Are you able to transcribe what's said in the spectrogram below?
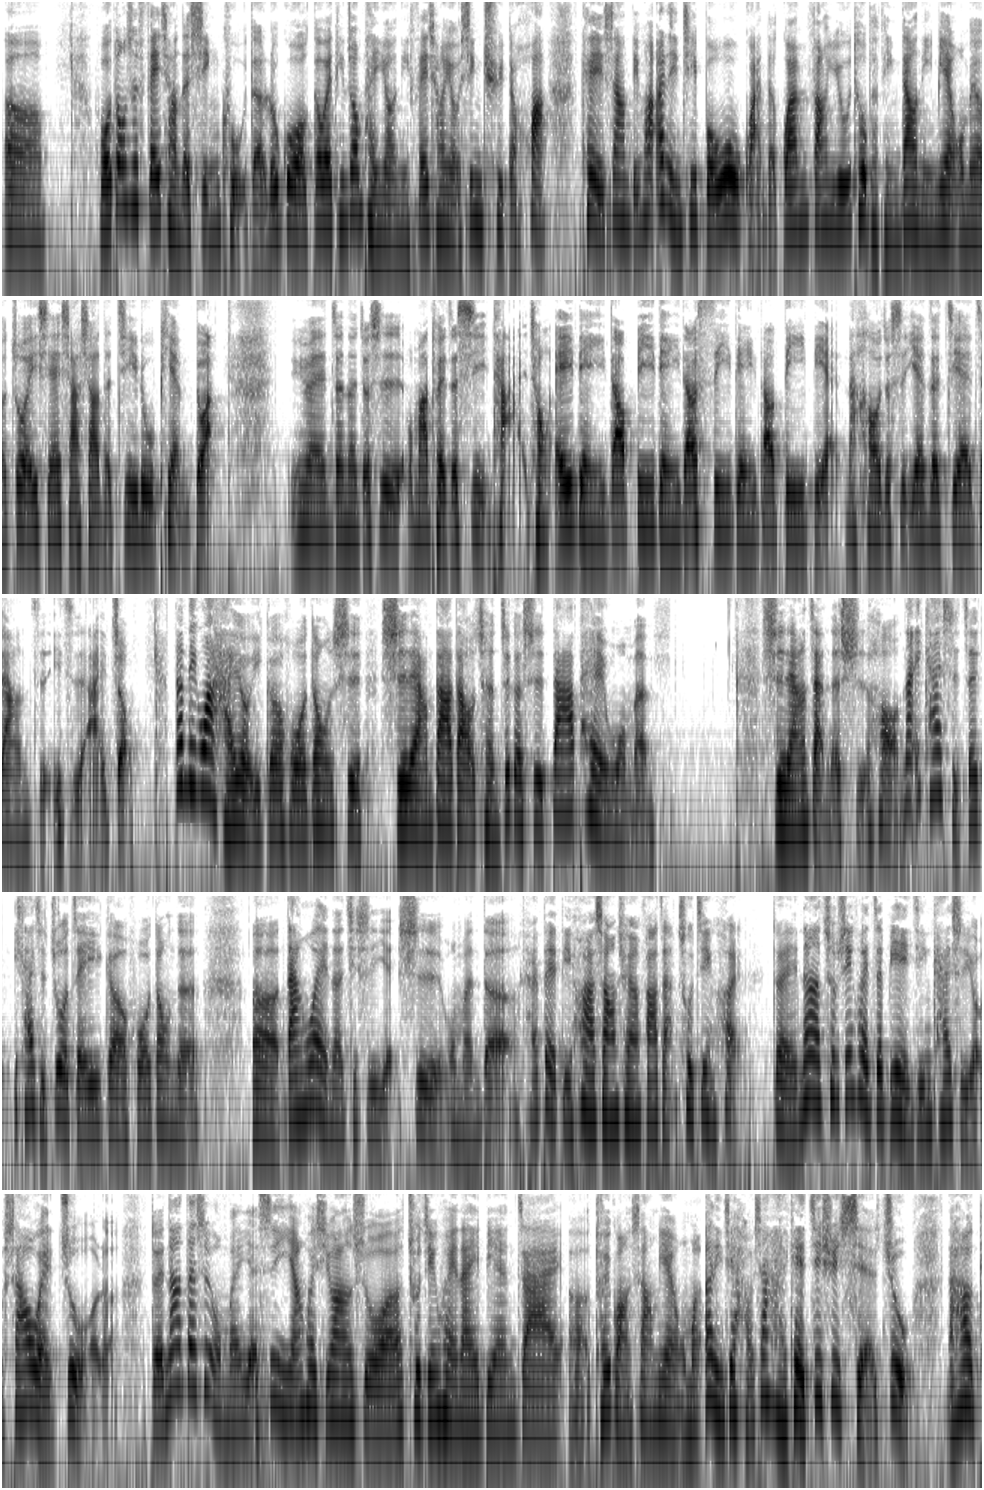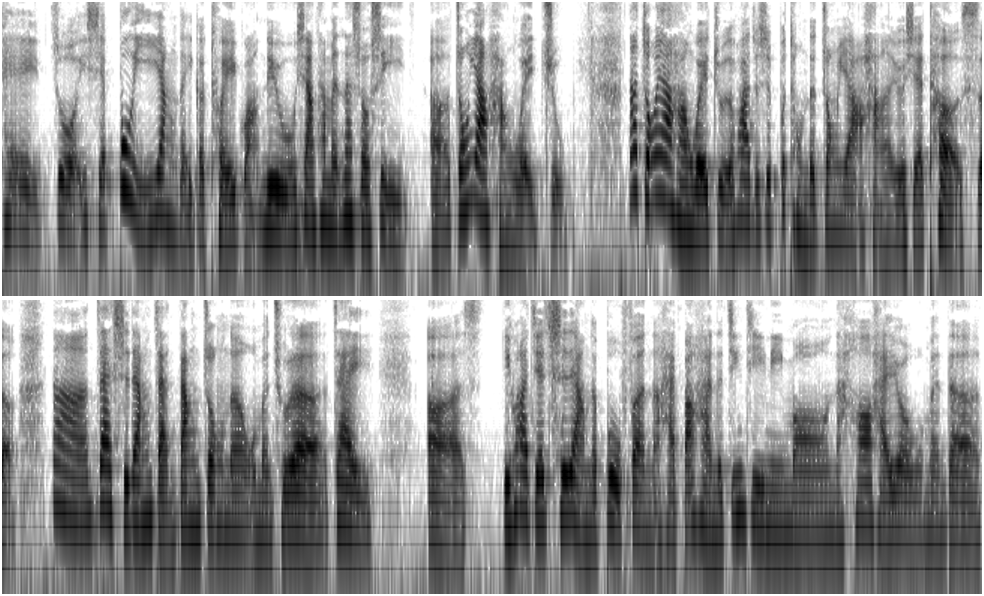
呃活动是非常的辛苦的。如果各位听众朋友你非常有兴趣的话，可以上迪化二零七博物馆的官方 YouTube 频道里面，我们有做一些小小的记录片段。因为真的就是我妈推着戏台，从 A 点移到 B 点，移到 C 点，移到 D 点，然后就是沿着街这样子一直来走。那另外还有一个活动是食粮大道城，这个是搭配我们食粮展的时候。那一开始这一开始做这一个活动的呃单位呢，其实也是我们的台北迪化商圈发展促进会。对，那促进会这边已经开始有稍微做了，对，那但是我们也是一样会希望说，促进会那一边在呃推广上面，我们二零七好像还可以继续协助，然后可以做一些不一样的一个推广，例如像他们那时候是以呃中药行为主，那中药行为主的话，就是不同的中药行有一些特色。那在食粮展当中呢，我们除了在呃。迪化街吃粮的部分呢，还包含了荆棘柠檬，然后还有我们的。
